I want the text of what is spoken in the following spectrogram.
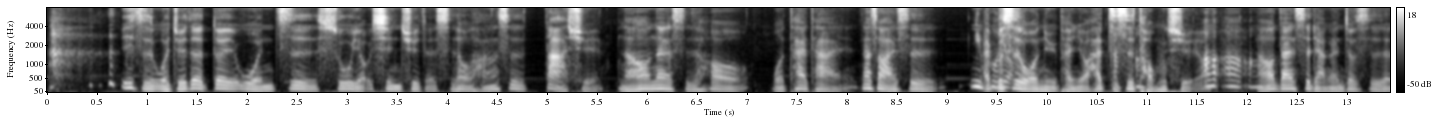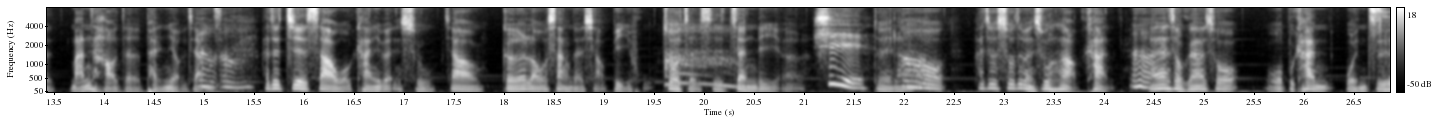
一直我觉得对文字书有兴趣的时候，好像是大学。然后那个时候，我太太那时候还是还不是我女朋友，还只是同学哦。然后但是两个人就是蛮好的朋友这样子。他就介绍我看一本书，叫《阁楼上的小壁虎》，作者是郑丽儿。是，对，然后。他就说这本书很好看，嗯，但是我跟他说我不看文字，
